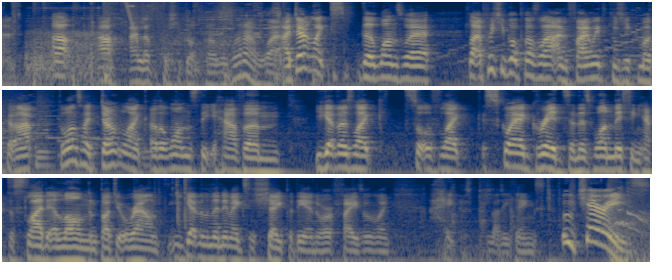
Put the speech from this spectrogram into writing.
and up. Oh, I love pushy block puzzles. I don't know why. I don't like the ones where like a pushy block puzzle I'm fine with because you can work it out. The ones I don't like are the ones that you have um you get those like sort of like square grids and there's one missing. You have to slide it along and budge it around. You get them and then it makes a shape at the end or a face or something. I hate those bloody things. Ooh, cherries!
